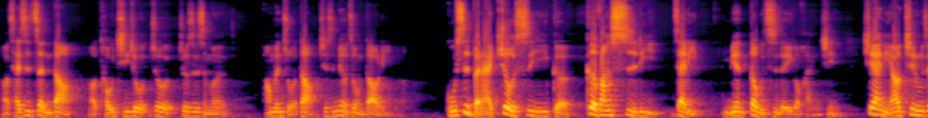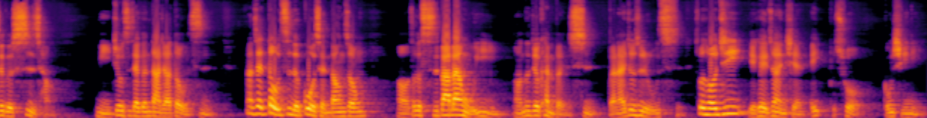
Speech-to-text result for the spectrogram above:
哦才是正道哦，投机就就就是什么旁门左道，其实没有这种道理。股市本来就是一个各方势力在里里面斗智的一个环境。既然你要进入这个市场，你就是在跟大家斗智。那在斗智的过程当中，哦，这个十八般武艺啊，那就看本事，本来就是如此。做投机也可以赚钱，诶，不错。恭喜你，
